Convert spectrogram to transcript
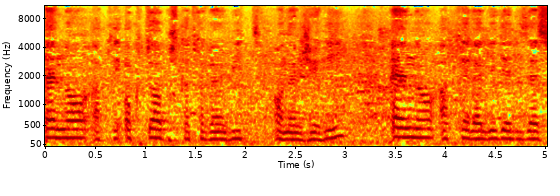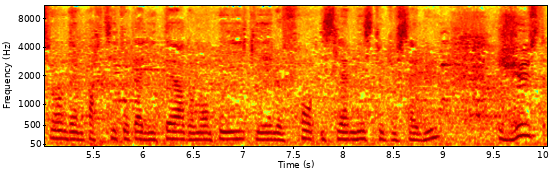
un an après octobre 88 en Algérie, un an après la légalisation d'un parti totalitaire dans mon pays qui est le Front islamiste du salut, juste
